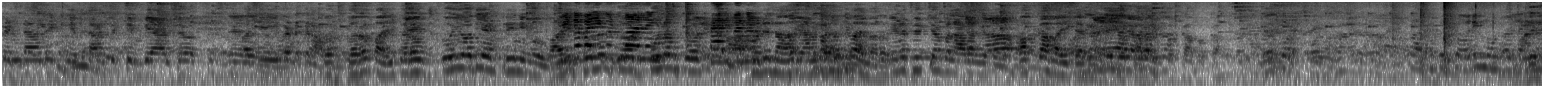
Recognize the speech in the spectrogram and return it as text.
ਪਿੰਡਾਂ ਦੇ ਖੇਤਾਂ ਤੇ ਟਿੱਬਿਆਂ 'ਚ ਅਸੀਂ ਇਵੈਂਟ ਕਰਾਵਾਂਗੇ ਕਰੋ ਭਾਜੀ ਕਰੋ। ਕੋਈ ਉਹਦੀ ਐਂਟਰੀ ਨਹੀਂ ਹੋਊਗੀ। ਵੀਡੀਓ ਭਾਜੀ ਗੁੱਡ ਮਾਰਨਿੰਗ ਪੈਰੀ ਬਣਾ। ਤੁਹਾਡੇ ਨਾਲ ਇਹਨੇ ਫਿਊਚਰ ਬੁਲਾਵਾਂਗੇ ਪੱਕਾ ਭਾਈ ਪੱਕਾ ਪੱਕਾ। ਕਾਫੀ ਕੁਝ ਹੋਰ ਹੀ ਮੂਡ ਲੱਗੇ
